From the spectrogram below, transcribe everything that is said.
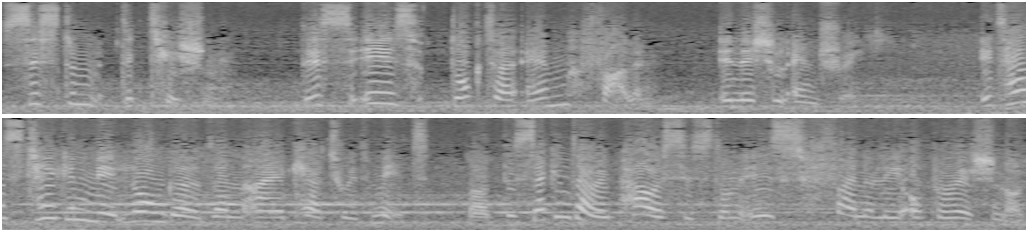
System dictation. This is Dr. M. Vahlen. Initial entry. It has taken me longer than I care to admit, but the secondary power system is finally operational.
